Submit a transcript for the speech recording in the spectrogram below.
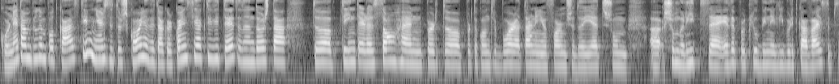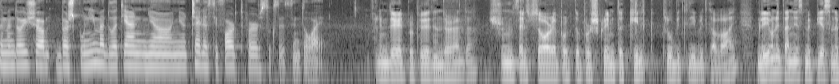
kur ne ta mbyllim podcastin, njerëzit të shkojnë dhe ta kërkojnë si aktivitet dhe ndoshta të të interesohen për të për të kontribuar ata në një formë që do jetë shumë uh, shumë rritëse edhe për klubin e librit Kavajë sepse mendoj që bashkëpunimet duhet të jenë një një çelës i fortë për suksesin tuaj. Faleminderit për pyetjen Doralda, shumë thelbësore për këtë përshkrim të KILK, Klubit të Librit Kavajë. Më lejoni ta nis me pjesën e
